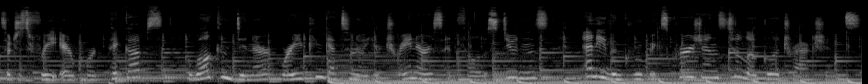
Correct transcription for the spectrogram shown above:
such as free airport pickups, a welcome dinner where you can get to know your trainers and fellow students, and even group excursions to local attractions.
